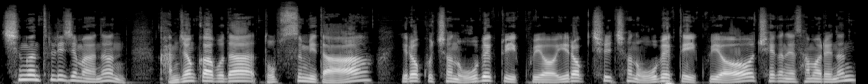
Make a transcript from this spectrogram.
층은 틀리지만은 감정가보다 높습니다. 1억 9,500도 있고요. 1억 7,500대 있고요. 최근에 3월에는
